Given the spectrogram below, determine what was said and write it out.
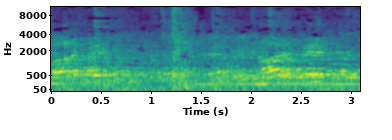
भारत में भारत में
